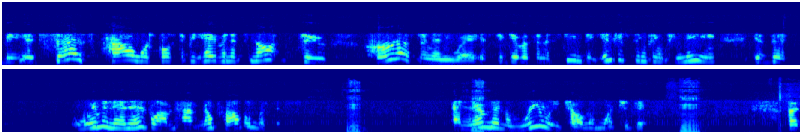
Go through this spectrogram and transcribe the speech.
be, it says how we're supposed to behave, and it's not to hurt us in any way. It's to give us an esteem. The interesting thing to me is that women in Islam have no problem with this. Hmm. And their hmm. men really tell them what to do. Hmm. But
